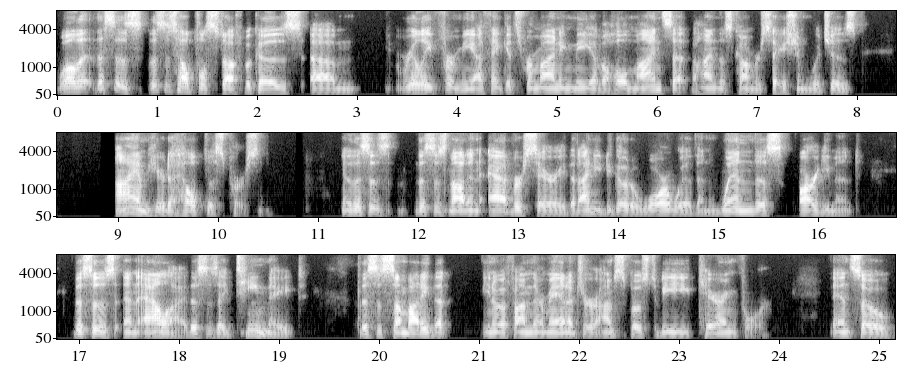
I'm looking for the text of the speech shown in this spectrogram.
well, th- this is this is helpful stuff because um, really, for me, I think it's reminding me of a whole mindset behind this conversation, which is, I am here to help this person. You know, this is this is not an adversary that I need to go to war with and win this argument. This is an ally. This is a teammate. This is somebody that you know, if I'm their manager, I'm supposed to be caring for. And so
